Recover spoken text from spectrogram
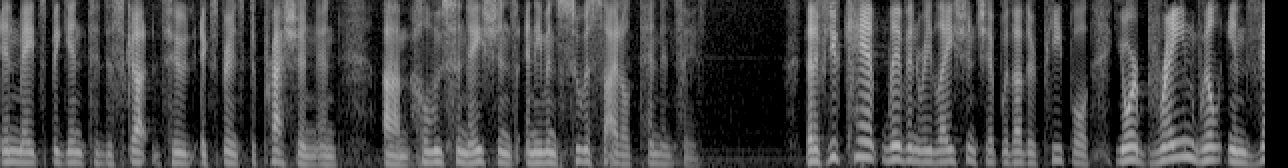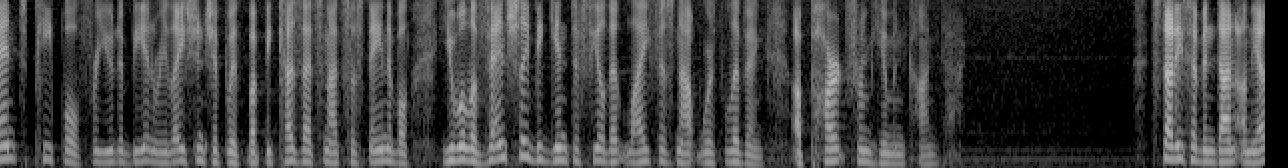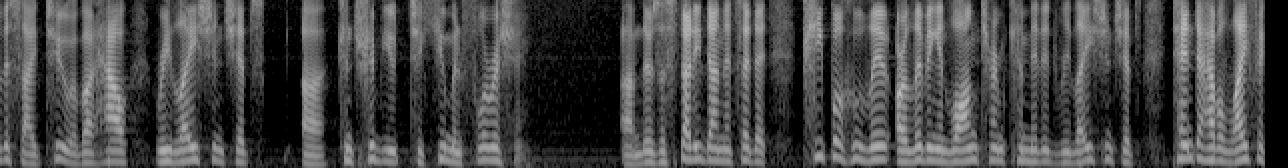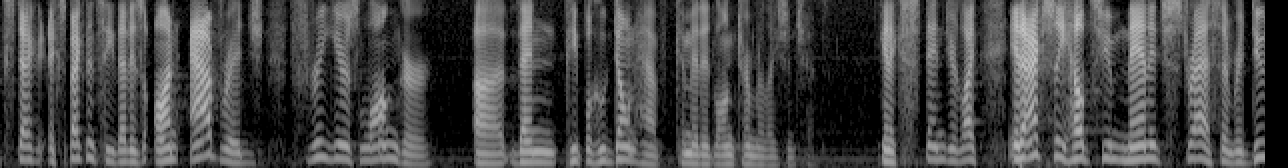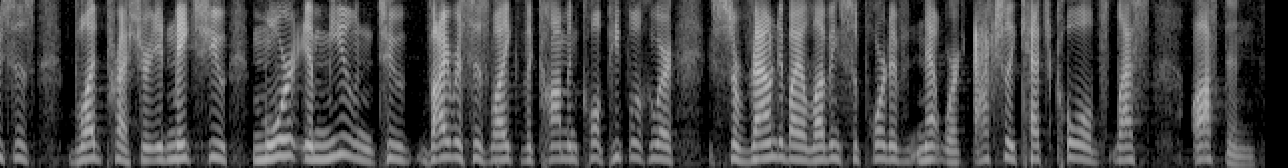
inmates begin to, discuss, to experience depression and um, hallucinations and even suicidal tendencies. That if you can't live in relationship with other people, your brain will invent people for you to be in relationship with, but because that's not sustainable, you will eventually begin to feel that life is not worth living apart from human contact. Studies have been done on the other side too about how relationships uh, contribute to human flourishing. Um, there's a study done that said that people who live, are living in long term committed relationships tend to have a life expectancy that is, on average, three years longer uh, than people who don't have committed long term relationships can extend your life. It actually helps you manage stress and reduces blood pressure. It makes you more immune to viruses like the common cold. People who are surrounded by a loving, supportive network actually catch colds less often.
